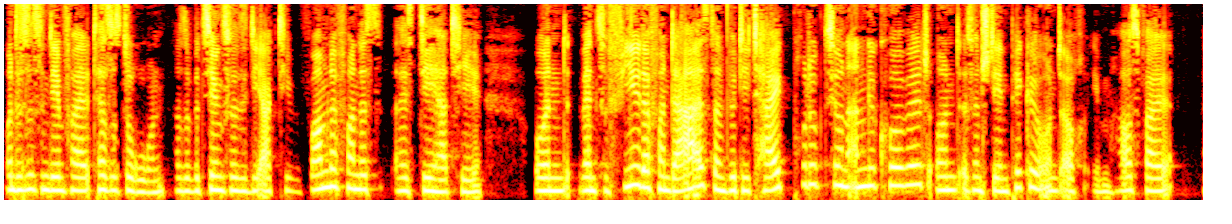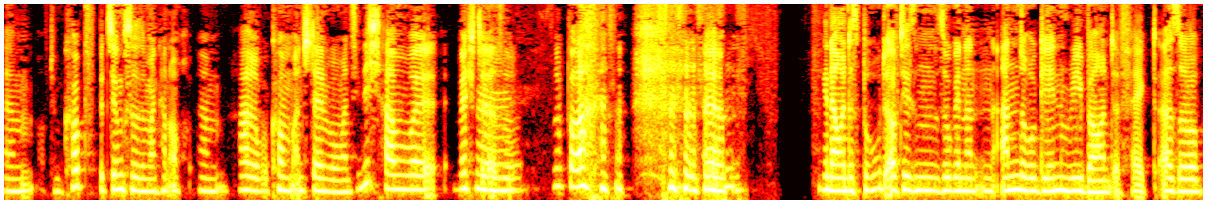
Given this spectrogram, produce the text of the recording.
Und es ist in dem Fall Testosteron, also beziehungsweise die aktive Form davon, das heißt DHT. Und wenn zu viel davon da ist, dann wird die Teigproduktion angekurbelt und es entstehen Pickel und auch eben Haarausfall ähm, auf dem Kopf, beziehungsweise man kann auch ähm, Haare bekommen an Stellen, wo man sie nicht haben will, möchte. Mhm. Also super. ähm, Genau, und das beruht auf diesem sogenannten Androgen-Rebound-Effekt. Also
